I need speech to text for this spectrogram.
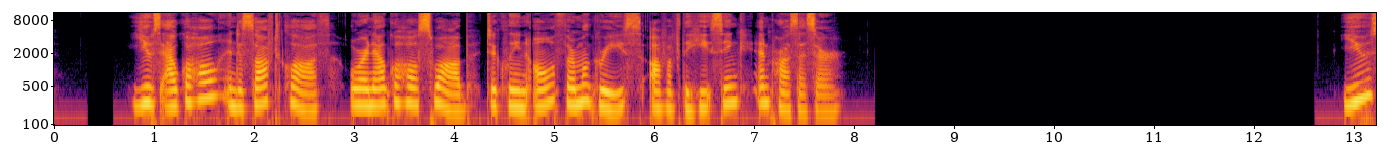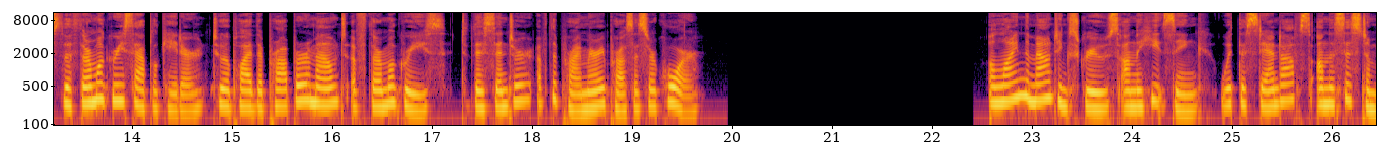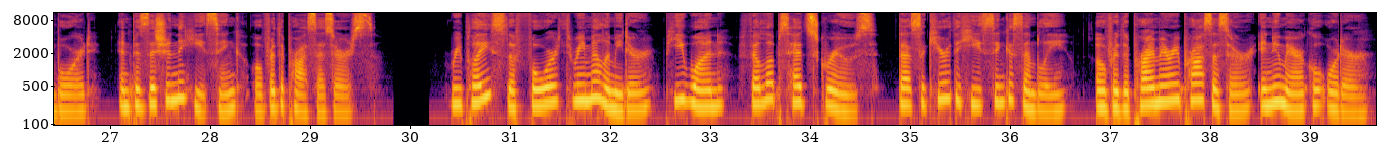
Use alcohol and a soft cloth or an alcohol swab to clean all thermal grease off of the heatsink and processor. Use the thermal grease applicator to apply the proper amount of thermal grease to the center of the primary processor core. Align the mounting screws on the heatsink with the standoffs on the system board and position the heatsink over the processors. Replace the four 3mm P1 Phillips head screws that secure the heatsink assembly over the primary processor in numerical order.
